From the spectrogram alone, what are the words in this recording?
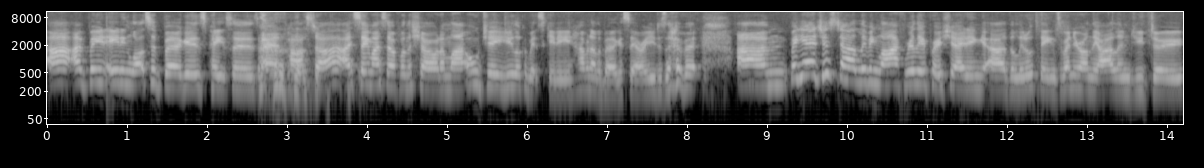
Uh, I've been eating lots of burgers, pizzas, and pasta. I see myself on the show and I'm like, oh, gee, you look a bit skinny. Have another burger, Sarah. You deserve it. Um, but yeah, just uh, living life, really appreciating uh, the little things. When you're on the island, you do.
